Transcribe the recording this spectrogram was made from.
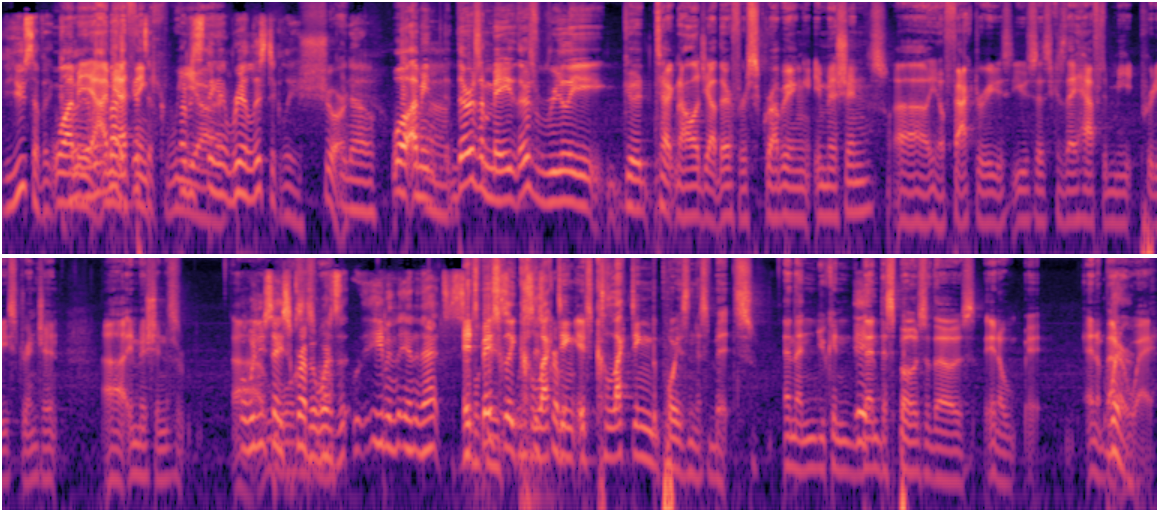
the use of it. Well, I mean, I mean, I think it. we I'm just are. thinking realistically. Sure. You know. Well, I mean, Um, there's ama- there's really good technology out there for scrubbing emissions. Uh, you know, factories use this because they have to meet pretty stringent uh, emissions. Uh, But when you say scrub it, well. what is it? Even in that, It's basically case, when you say scrub collecting. It's collecting the poisonous bits, and then you can It- then dispose of those in a in a better Where? way.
